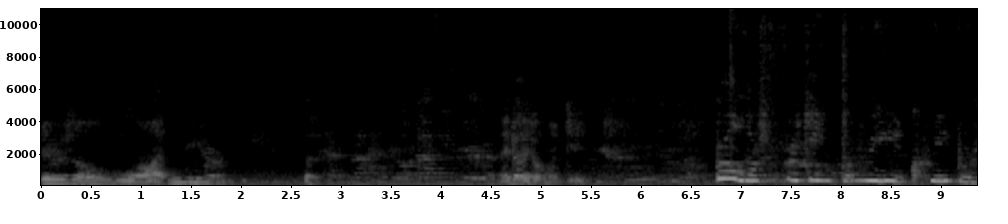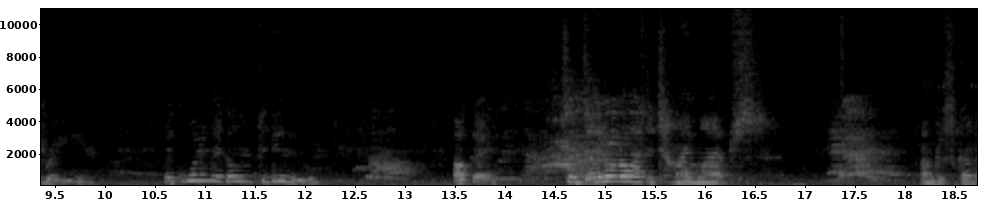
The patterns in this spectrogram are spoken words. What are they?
There's a lot near me. And I don't like it. Bro, there's freaking three creepers right here. Like, what am I going to do? Okay. Since I don't know how to time lapse, I'm just gonna.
